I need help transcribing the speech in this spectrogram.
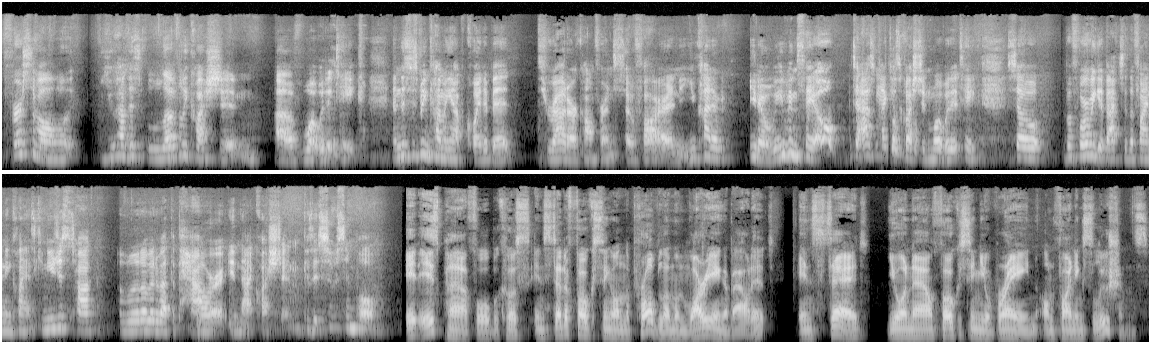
first of all, you have this lovely question of what would it take? And this has been coming up quite a bit throughout our conference so far. And you kind of, you know, we even say, oh, to ask Michael's question, what would it take? So, before we get back to the finding clients, can you just talk a little bit about the power in that question? Because it's so simple. It is powerful because instead of focusing on the problem and worrying about it, instead, you are now focusing your brain on finding solutions.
